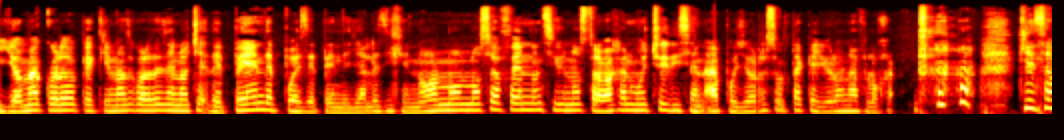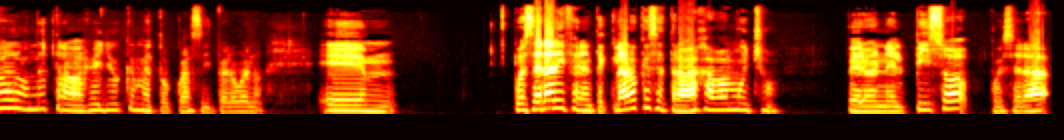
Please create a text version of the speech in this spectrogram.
y yo me acuerdo que aquí en las guardias de noche, depende, pues depende. Ya les dije, no, no, no se ofendan si unos trabajan mucho y dicen, ah, pues yo resulta que yo era una floja. ¿Quién sabe dónde trabajé yo que me tocó así? Pero bueno, em, pues era diferente. Claro que se trabajaba mucho, pero en el piso, pues era,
